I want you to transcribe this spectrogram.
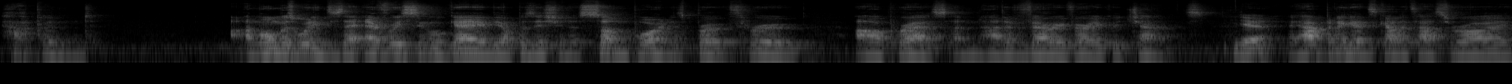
happened. I'm almost willing to say every single game the opposition at some point has broke through our press and had a very very good chance. Yeah. It happened against Galatasaray.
